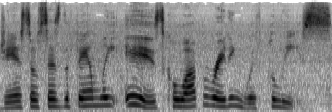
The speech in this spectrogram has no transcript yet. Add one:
JSO says the family is cooperating with police.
